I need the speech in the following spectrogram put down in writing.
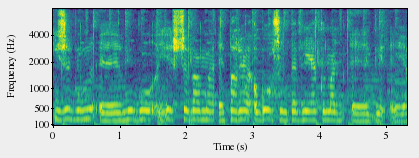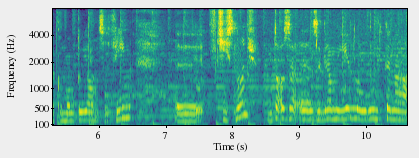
I żebym e, mógł jeszcze wam e, parę ogłoszeń pewnie jako, na, e, jako montujący film wcisnąć, to za, zagramy jedną rundkę na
